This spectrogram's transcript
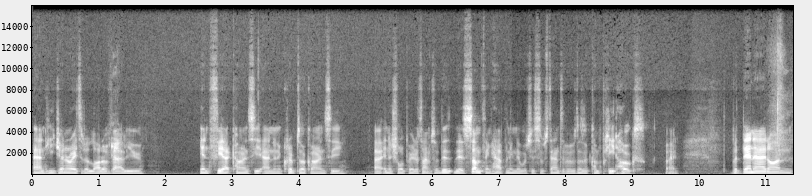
and he generated a lot of value in fiat currency and in cryptocurrency uh, in a short period of time. So there's, there's something happening there which is substantive. It was a complete hoax, right? But then add on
